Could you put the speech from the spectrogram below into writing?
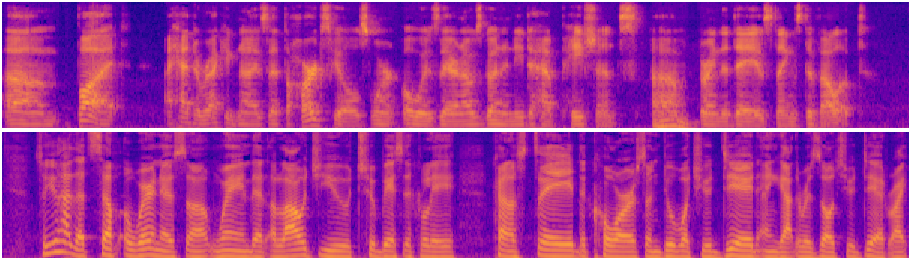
Um, but I had to recognize that the hard skills weren't always there, and I was going to need to have patience um, mm. during the day as things developed. So you had that self awareness, uh, Wayne, that allowed you to basically kind of stay the course and do what you did and got the results you did, right?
